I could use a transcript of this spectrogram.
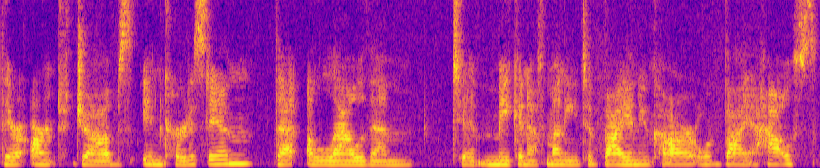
there aren't jobs in Kurdistan that allow them to make enough money to buy a new car or buy a house.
